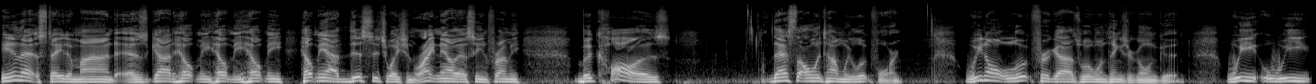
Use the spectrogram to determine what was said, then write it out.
in that state of mind as God help me, help me, help me, help me out of this situation right now that's in front of me, because that's the only time we look for him. We don't look for God's will when things are going good. We we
